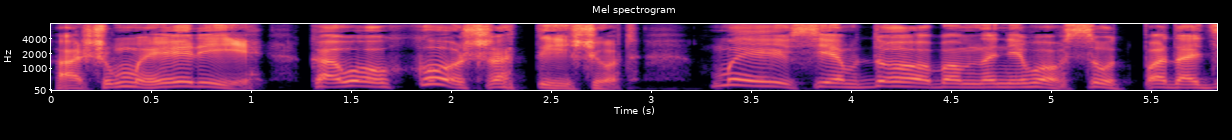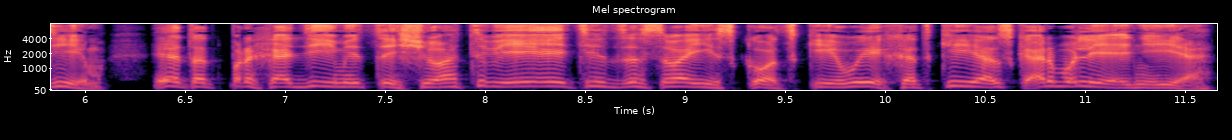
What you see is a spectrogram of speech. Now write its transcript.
аж мэрии. Кого хошь отыщут. Мы всем домом на него в суд подадим. Этот проходимец еще ответит за свои скотские выходки и оскорбления».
